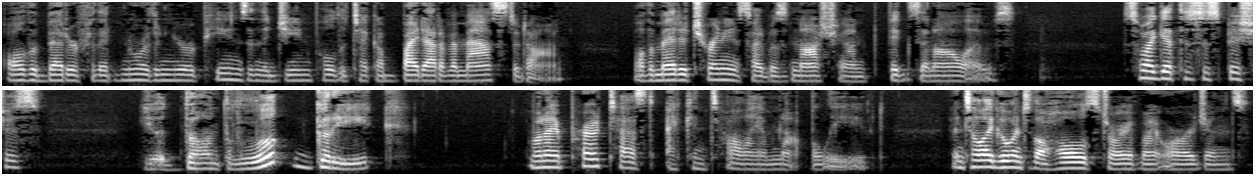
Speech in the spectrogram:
all the better for the Northern Europeans in the gene pool to take a bite out of a mastodon, while the Mediterranean side was noshing on figs and olives. So I get the suspicious, You don't look Greek. When I protest, I can tell I am not believed until I go into the whole story of my origins.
